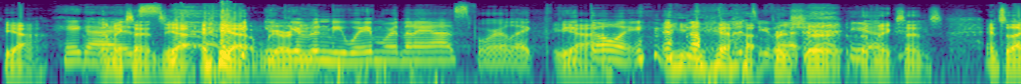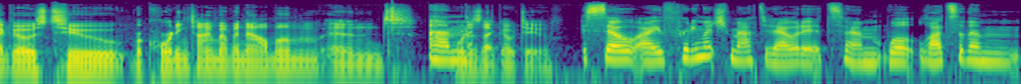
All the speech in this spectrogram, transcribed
Yeah. Hey guys. That makes sense. Yeah. Yeah. We You've already. given me way more than I asked for. Like, keep yeah. going. Yeah, for that. sure. Yeah. That makes sense. And so that goes to recording time of an album, and Um, what does that go to? So I've pretty much mapped it out. It's um well, lots of them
